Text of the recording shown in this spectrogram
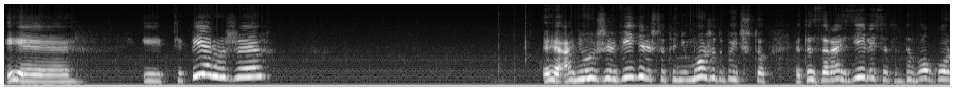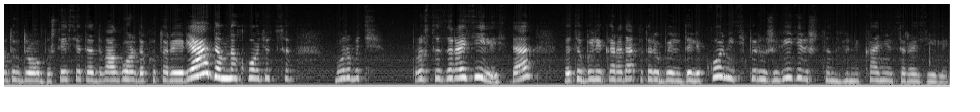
И и теперь уже э, они уже видели, что это не может быть, что это заразились от одного города к другому. Потому что если это два города, которые рядом находятся, может быть, просто заразились, да? это были города, которые были далеко, они теперь уже видели, что наверняка не заразились.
